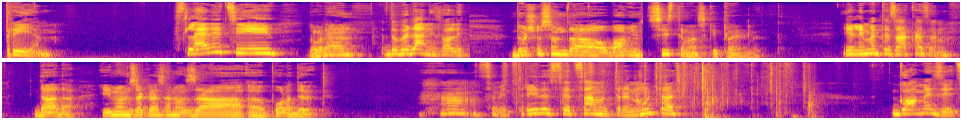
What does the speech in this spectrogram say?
Prijem. Sljedeći. Dobar dan. Dobar dan, izvolite. Došao sam da obavim sistematski pregled. Je li imate zakazano? Da, da. Imam zakazano za uh, pola devet. Aha, sam je 30, samo trenutak. Gomezić,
